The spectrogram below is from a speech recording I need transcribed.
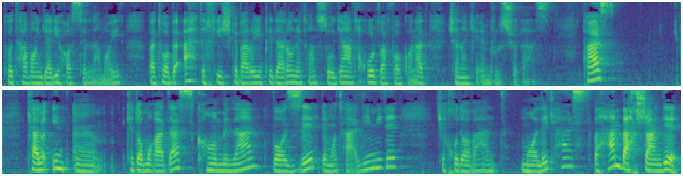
تا توانگری حاصل نمایید و تا به عهد خیش که برای پدرانتان سوگند خورد وفا کند چنانکه امروز شده است. پس این کتاب مقدس کاملا واضح به ما تعلیم میده که خداوند مالک هست و هم بخشنده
